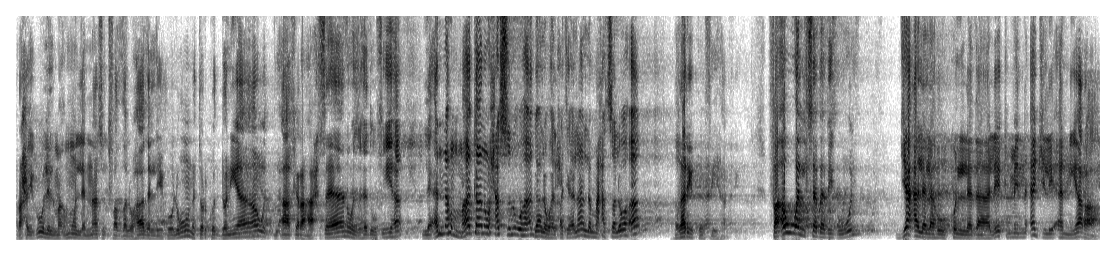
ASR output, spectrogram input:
راح يقول المأمون للناس تفضلوا هذا اللي يقولون اتركوا الدنيا والآخرة أحسن وازهدوا فيها. لأنهم ما كانوا حصلوها قالوا هالحكي الآن لما حصلوها غرقوا فيها. فأول سبب يقول جعل له كل ذلك من أجل أن يرى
